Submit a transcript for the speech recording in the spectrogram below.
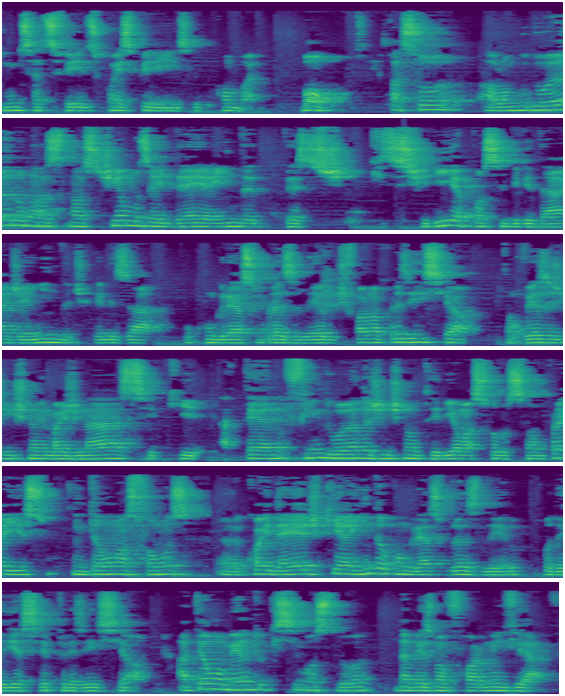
muito satisfeitos com a experiência do combate. Bom, passou ao longo do ano, nós, nós tínhamos a ideia ainda que existiria a possibilidade ainda de realizar o Congresso Brasileiro de forma presencial. Talvez a gente não imaginasse que até no fim do ano a gente não teria uma solução para isso. Então nós fomos uh, com a ideia de que ainda o Congresso Brasileiro poderia ser presencial. Até o momento que se mostrou da mesma forma inviável.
